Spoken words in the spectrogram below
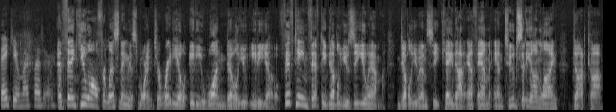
Thank you. My pleasure. And thank you all for listening this morning to Radio 81 WEDO, 1550 WZUM, WMCK.FM, and TubeCityOnline.com.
